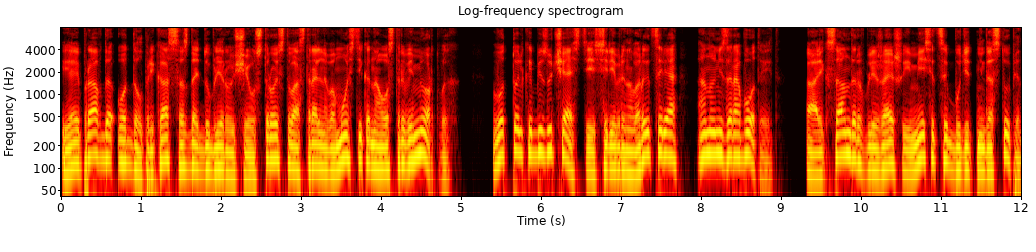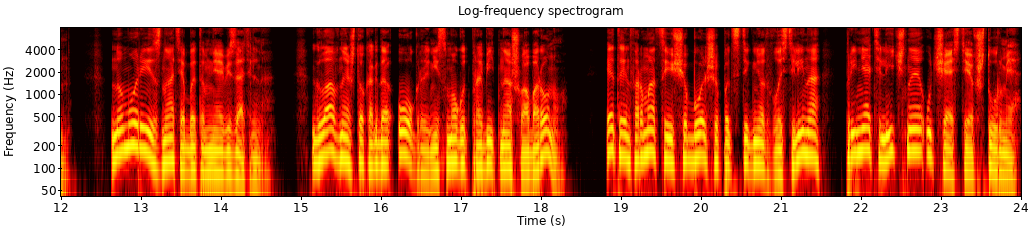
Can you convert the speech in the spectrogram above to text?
Я и правда отдал приказ создать дублирующее устройство астрального мостика на острове Мертвых. Вот только без участия Серебряного рыцаря оно не заработает, а Александр в ближайшие месяцы будет недоступен. Но Мории знать об этом не обязательно. Главное, что когда огры не смогут пробить нашу оборону, эта информация еще больше подстегнет властелина принять личное участие в штурме.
